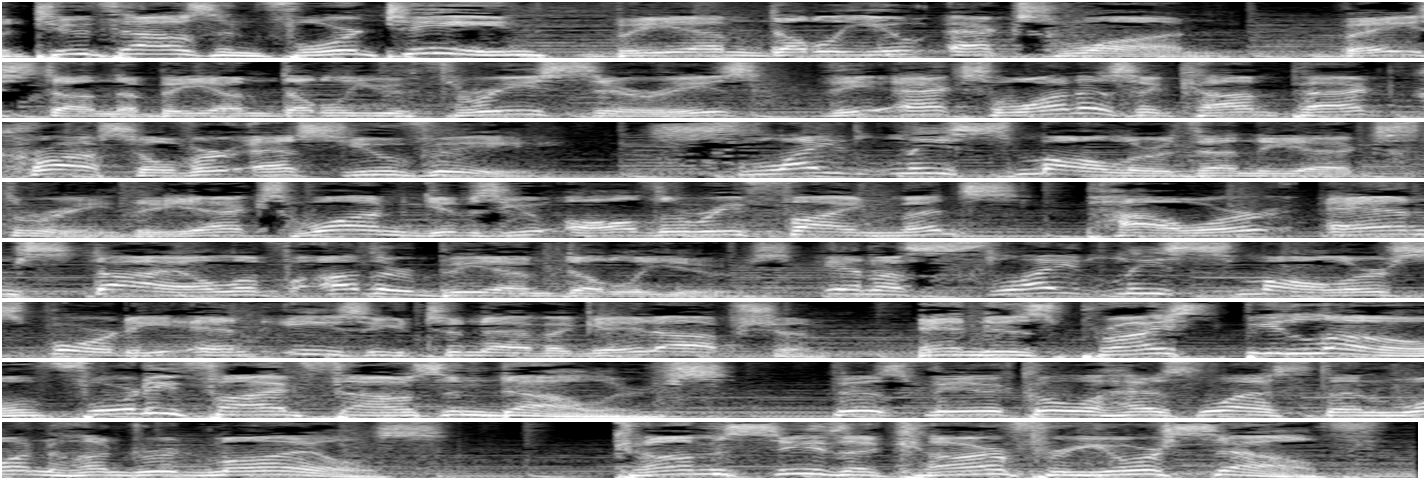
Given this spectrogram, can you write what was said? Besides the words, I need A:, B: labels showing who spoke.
A: The 2014
B: BMW X1. Based on the BMW 3 Series, the X1 is a compact crossover SUV. Slightly smaller than the X3, the X1 gives you all the refinements, power, and style of other BMWs in a slightly smaller, sporty, and easy to navigate option.
A: and is priced below $45,000.
B: This vehicle has less than 100 miles.
A: Come see the car for yourself.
